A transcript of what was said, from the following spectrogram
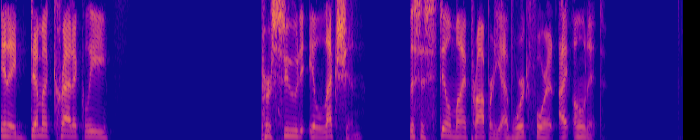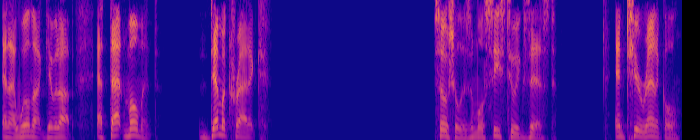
in a democratically pursued election. This is still my property. I've worked for it. I own it and I will not give it up. At that moment, democratic socialism will cease to exist and tyrannical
